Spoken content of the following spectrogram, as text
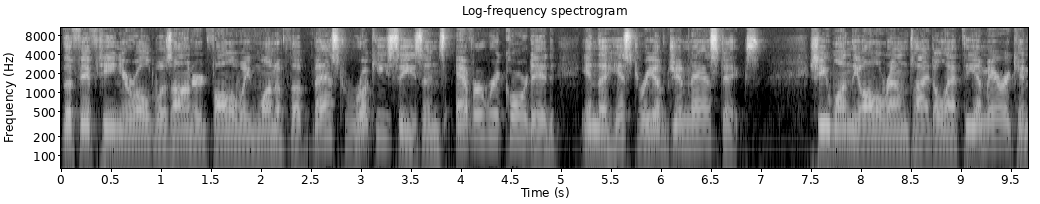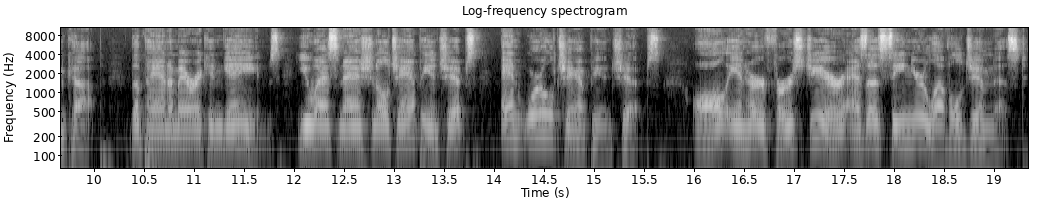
The 15 year old was honored following one of the best rookie seasons ever recorded in the history of gymnastics. She won the all around title at the American Cup the Pan American Games, U.S. National Championships, and World Championships, all in her first year as a senior level gymnast.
